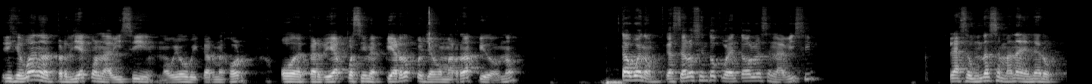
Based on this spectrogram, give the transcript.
Y dije, bueno, me perdía con la bici, me voy a ubicar mejor. O me perdía, pues si me pierdo, pues llego más rápido, ¿no? Está bueno, gasté los 140 dólares en la bici la segunda semana de enero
